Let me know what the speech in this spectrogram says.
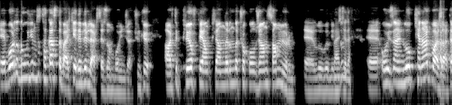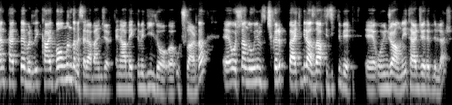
E, bu arada Lou Williams'ı takas da belki edebilirler sezon boyunca. Çünkü artık playoff plan, planlarında çok olacağını sanmıyorum e, Lou Williams'ın. Bence de. E, o yüzden Luke Kennard var zaten. Pat Beverly, Kyle Bowman da mesela bence fena bekleme değildi o, o uçlarda. E, o yüzden Lou Williams'ı çıkarıp belki biraz daha fizikli bir e, oyuncu almayı tercih edebilirler.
